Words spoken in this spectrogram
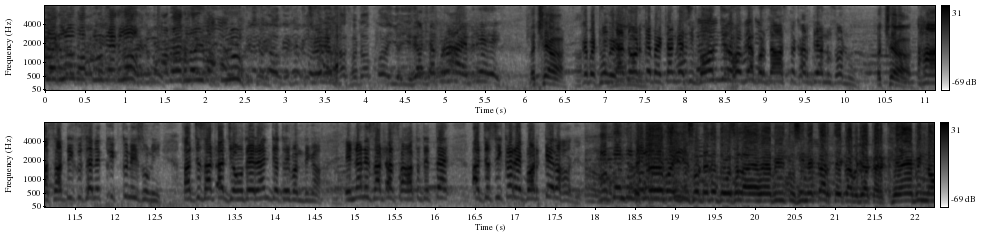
ਦੇਖ ਲਓ ਬਾਪੂ ਨੂੰ ਦੇਖ ਲਓ ਆ ਦੇਖ ਲਓ ਜੀ ਬਾਪੂ ਨੂੰ ਸਾਡਾ ਭਾਈ ਆ ਜੀ ਇਹ ਸਾਡਾ ਭਰਾ ਹੈ ਵੀਰੇ ਇਹ ਅੱਛਾ ਕਿ ਬੈਠੋਗੇ? ਇੰਨਾ ਤੋੜ ਕੇ ਬੈਠਾਂਗੇ ਅਸੀਂ ਬਹੁਤ ਚਿਰ ਹੋ ਗਿਆ ਬਰਦਾਸ਼ਤ ਕਰਦਿਆਂ ਨੂੰ ਸਾਨੂੰ। ਅੱਛਾ। ਹਾਂ ਸਾਡੀ ਕਿਸੇ ਨੇ ਇੱਕ ਨਹੀਂ ਸੁਣੀ। ਅੱਜ ਸਾਡਾ ਜਿਉਂਦੇ ਰਹਿਣ ਜਥੇਬੰਦੀਆਂ। ਇਹਨਾਂ ਨੇ ਸਾਡਾ ਸਾਥ ਦਿੱਤਾ ਹੈ। ਅੱਜ ਅਸੀਂ ਘਰੇ ਵੜ ਕੇ ਰਹਾਂਗੇ। ਆਪਦੇ ਅੰਦਰ ਇੱਕ ਬਾਈ ਜੀ ਤੁਹਾਡੇ ਤੇ ਦੋਸ਼ ਲਾਇਆ ਹੋਇਆ ਵੀ ਤੁਸੀਂ ਨੇ ਘਰ ਤੇ ਕਬਜ਼ਾ ਕਰ ਰੱਖਿਆ ਹੈ ਵੀ ਨੌ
